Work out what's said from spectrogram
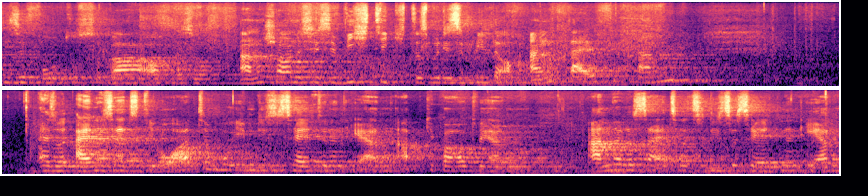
diese Fotos sogar auch also anschauen. Es ist ja wichtig, dass man diese Bilder auch angreifen kann. Also einerseits die Orte, wo eben diese seltenen Erden abgebaut werden. Andererseits hat sie diese seltenen Erden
